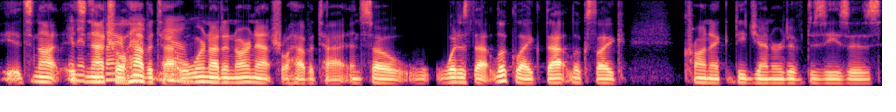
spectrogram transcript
it's not its, its natural habitat. yeah. Well, we're not in our natural habitat, and so what does that look like? That looks like chronic degenerative diseases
